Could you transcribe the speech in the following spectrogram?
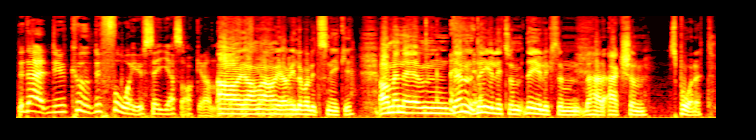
Det där, du, kun, du får ju säga saker annars. Ja, ja, ja, jag ville vara lite sneaky. Ja, men ehm, den, det är ju liksom, det är ju liksom det här action-spåret.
